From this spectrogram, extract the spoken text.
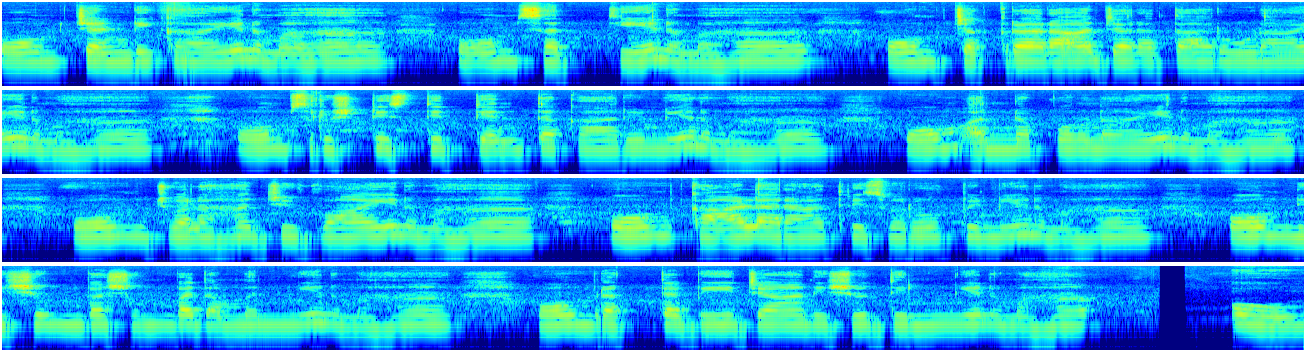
ఓం చండికాయ నమ. ఓం సత్యే నమ. ఓం చక్రరాజరతారూఢాయ నమ. ఓం సృష్టిస్థిత్యంతకారిణ్య నమ. ఓం అన్నపూర్ణాయ నమ. ఓం జ్వల జిహ్వాయ నమ. ఓం కాళరాత్రి స్వరూపిణ్య నమ. ఓం నిశుంభ శుంభదమన్య నమ. ఓం రక్తబీజానిషుద్ధిన్య నమ. ఓం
